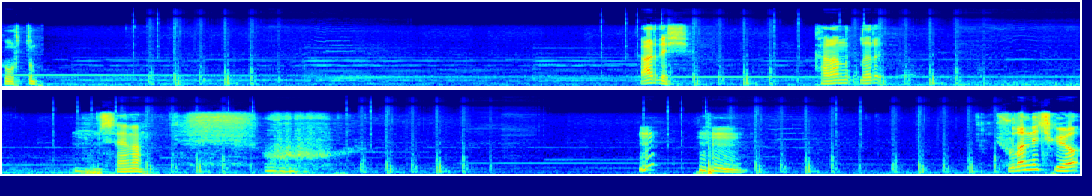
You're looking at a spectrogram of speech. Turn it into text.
korktum. Kardeş. Karanlıkları sevmem. Şuradan ne çıkıyor?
